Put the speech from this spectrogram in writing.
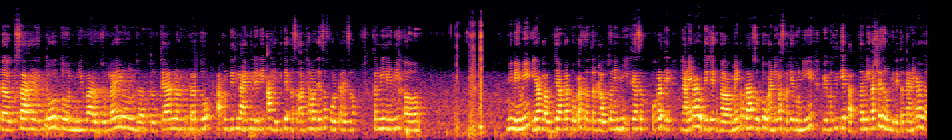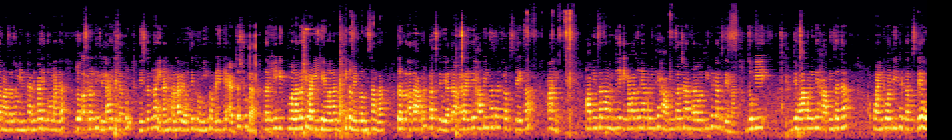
टक्स आहे तो दोन्ही बाजूला येऊन जातो. त्यानंतर जो आपण लागलेली लाईन दिलेली आहे ते अर्थामध्ये फोटायचं तर मी नेहमी मी नेहमी या ज्या टोकात तर लावतो नेहमी इतिहास पकडते आणि काय होते जे मेकअप असतो आणि असं दोन्ही व्यवस्थित येतात. तर मी असे धरून घेते. त्याने काय होतं, माझा मेन काय तुम्हाला जो असं दिला आहे दिसत नाही आणि मला व्यवस्थित दोन्ही कपडे ऍडजस्ट होतात तर ही मला कशी हे मला नक्की करून सांगा. तर आता आपण कसं देऊया हा आपल्याला इथे का? आणि हा द्यायचा म्हणजे एका बाजूला हा इथे हाफ अंतरावरती टक्स देणार जो की जेव्हा आपण हा हाफ इंचाच्या पॉईंटवरती टक्स देऊ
